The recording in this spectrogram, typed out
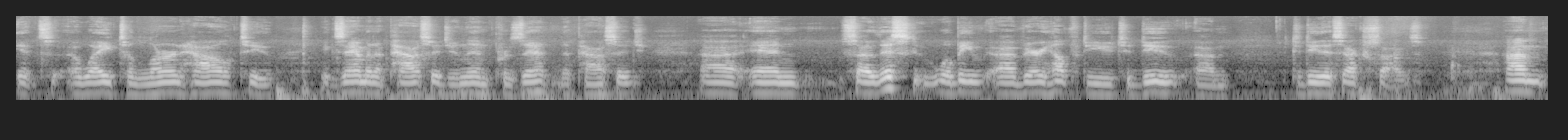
It's a way to learn how to examine a passage and then present the passage. Uh, and so this will be uh, very helpful to you to do um, to do this exercise. Um,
